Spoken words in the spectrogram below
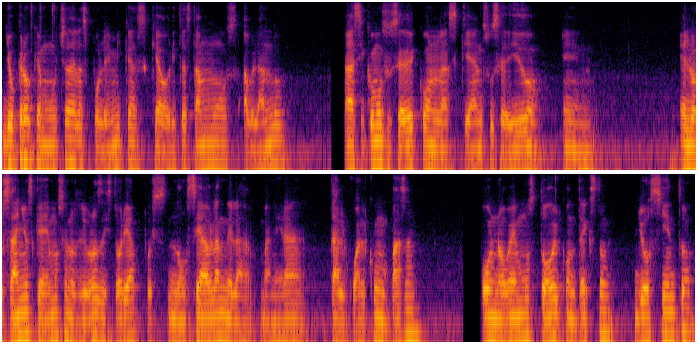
yo creo que muchas de las polémicas que ahorita estamos hablando, así como sucede con las que han sucedido en, en los años que vemos en los libros de historia, pues no se hablan de la manera tal cual como pasan o no vemos todo el contexto. Yo siento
